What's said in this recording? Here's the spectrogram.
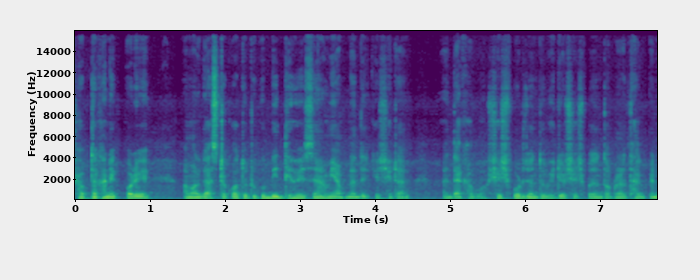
সপ্তাহখানেক পরে আমার গাছটা কতটুকু বৃদ্ধি হয়েছে আমি আপনাদেরকে সেটা দেখাবো। শেষ পর্যন্ত ভিডিও শেষ পর্যন্ত আপনারা থাকবেন।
